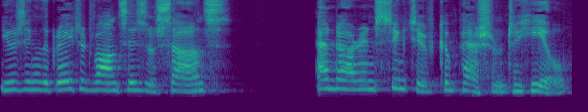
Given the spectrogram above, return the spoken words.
using the great advances of science and our instinctive compassion to heal.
